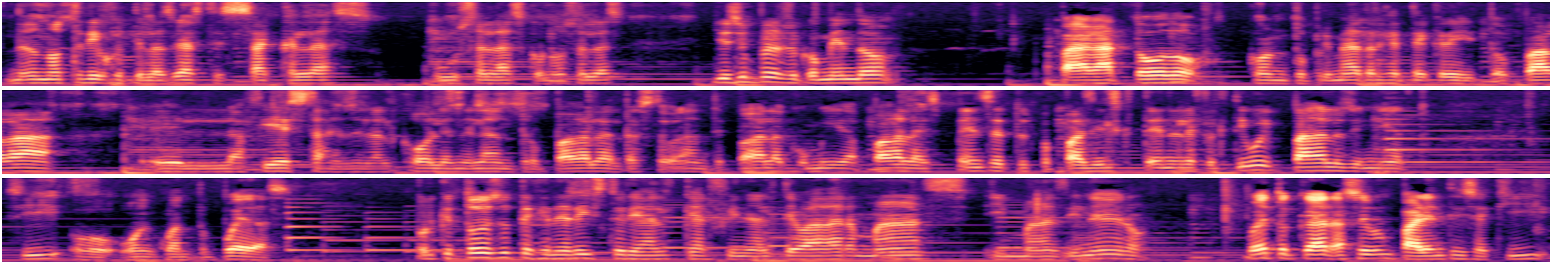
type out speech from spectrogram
No, no te digo que te las gastes, sácalas, úsalas, conócelas. Yo siempre les recomiendo, paga todo con tu primera tarjeta de crédito, paga la fiesta, en el alcohol, en el antro, paga el restaurante, paga la comida, paga la despensa de tus papás, diles que te den el efectivo y págalos de inmediato, ¿sí? O, o en cuanto puedas. Porque todo eso te genera historial que al final te va a dar más y más dinero. Voy a tocar, hacer un paréntesis aquí,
